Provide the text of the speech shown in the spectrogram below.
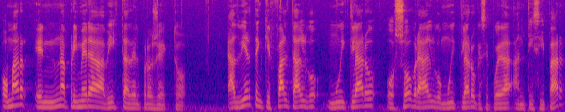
Omar, en una primera vista del proyecto, ¿advierten que falta algo muy claro o sobra algo muy claro que se pueda anticipar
